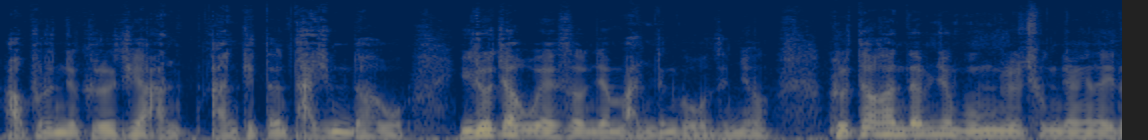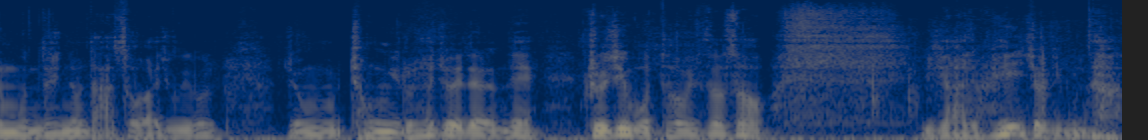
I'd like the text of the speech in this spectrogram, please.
앞으로 이제 그러지 않, 않겠다는 다짐도 하고 이러자고 해서 이제 만든 거거든요. 그렇다고 한다면 이제 문무일 총장이나 이런 분들이 좀 나서가지고 이걸 좀 정리를 해줘야 되는데 그러지 못하고 있어서 이게 아주 회의적입니다.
